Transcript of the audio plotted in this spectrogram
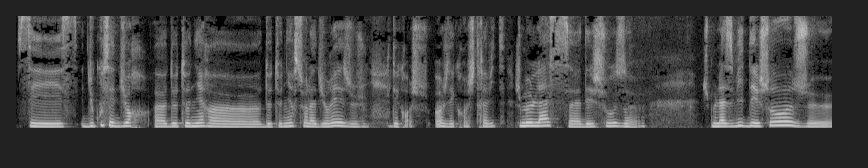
c'est, du coup, c'est dur euh, de tenir, euh, de tenir sur la durée. Je, décroche. Oh, je décroche très vite. Je me lasse des choses. je me lasse vite des choses. Je,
